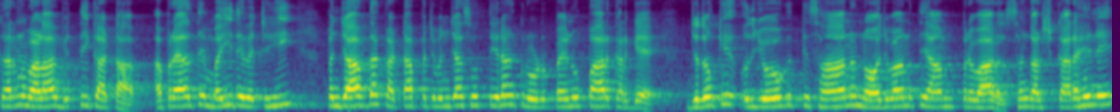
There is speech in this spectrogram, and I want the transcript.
ਕਰਨ ਵਾਲਾ ਵਿੱਤੀ ਘਾਟਾ। ਅਪ੍ਰੈਲ ਤੇ ਮਈ ਦੇ ਵਿੱਚ ਹੀ ਪੰਜਾਬ ਦਾ ਘਾਟਾ 5513 ਕਰੋੜ ਰੁਪਏ ਨੂੰ ਪਾਰ ਕਰ ਗਿਆ ਜਦੋਂ ਕਿ ਉਦਯੋਗ, ਕਿਸਾਨ, ਨੌਜਵਾਨ ਤੇ ਆਮ ਪਰਿਵਾਰ ਸੰਘਰਸ਼ ਕਰ ਰਹੇ ਨੇ।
